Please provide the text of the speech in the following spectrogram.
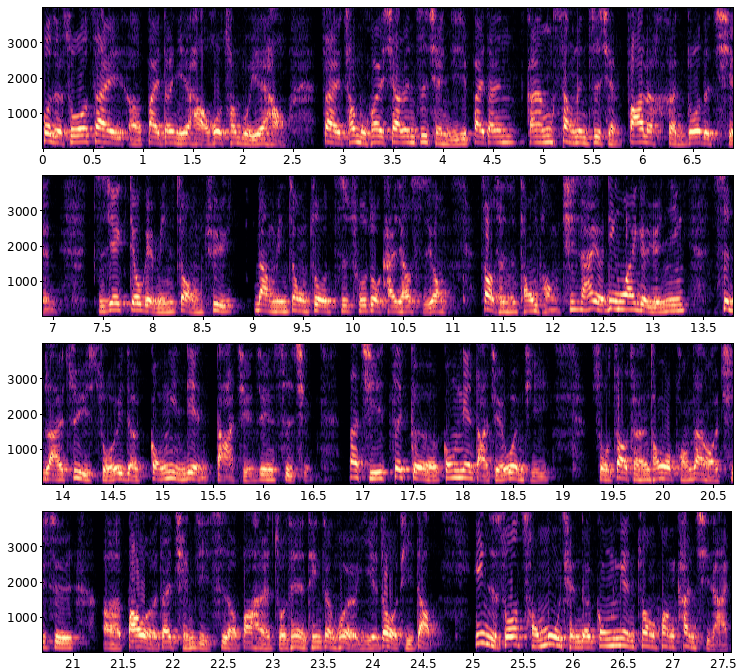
或者说在，呃拜登也好，或川普也好，在川普快下任之前，以及拜登刚上任之前，发了很多的钱，直接丢给民众，去让民众做支出、做开销使用，造成的通膨。其实还有另外一个原因，是来自于所谓的供应链打劫这件事情。那其实这个供应链打结问题所造成的通货膨胀哦，其实呃鲍尔在前几次哦，包含了昨天的听证会也都有提到。因此说，从目前的供应链状况看起来，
